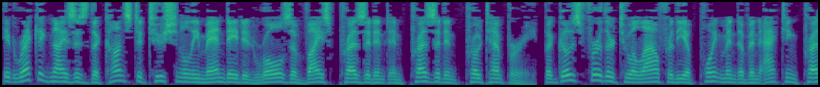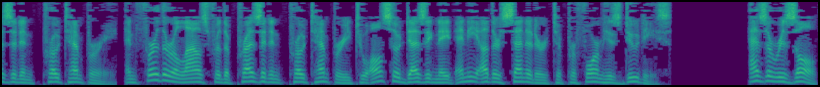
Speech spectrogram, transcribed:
It recognizes the constitutionally mandated roles of vice president and president pro tempore, but goes further to allow for the appointment of an acting president pro tempore, and further allows for the president pro tempore to also designate any other senator to perform his duties. As a result,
